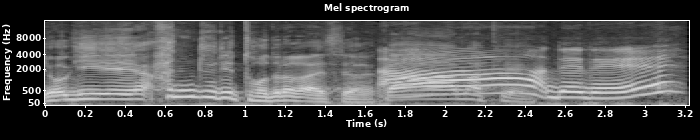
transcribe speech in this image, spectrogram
여기에 한 줄이 더 들어가 있어요. 까맣게. 아, 네네.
